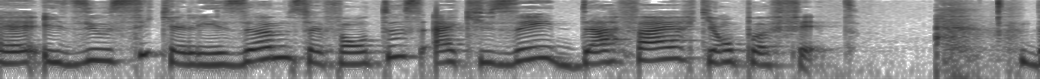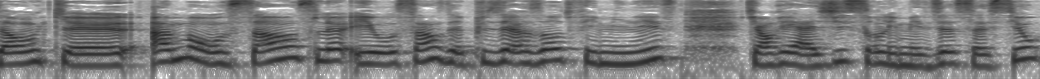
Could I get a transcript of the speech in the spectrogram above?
Euh, il dit aussi que les hommes se font tous accuser d'affaires qu'ils n'ont pas faites. Donc, euh, à mon sens, là, et au sens de plusieurs autres féministes qui ont réagi sur les médias sociaux,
